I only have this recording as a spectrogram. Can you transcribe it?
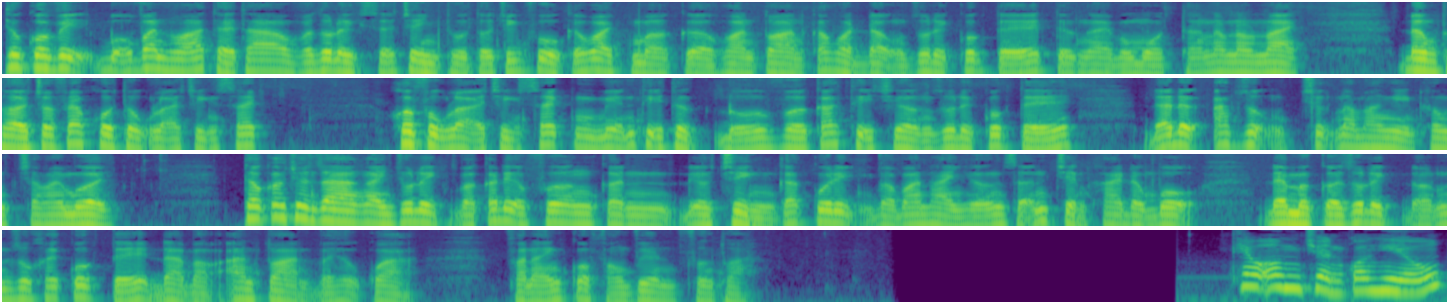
Thưa quý vị, Bộ Văn hóa Thể thao và Du lịch sẽ trình Thủ tướng Chính phủ kế hoạch mở cửa hoàn toàn các hoạt động du lịch quốc tế từ ngày 1 tháng 5 năm nay, đồng thời cho phép khôi phục lại chính sách khôi phục lại chính sách miễn thị thực đối với các thị trường du lịch quốc tế đã được áp dụng trước năm 2020. Theo các chuyên gia, ngành du lịch và các địa phương cần điều chỉnh các quy định và ban hành hướng dẫn triển khai đồng bộ để mở cửa du lịch đón du khách quốc tế đảm bảo an toàn và hiệu quả. Phản ánh của phóng viên Phương Thoa. Theo ông Trần Quang Hiếu,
